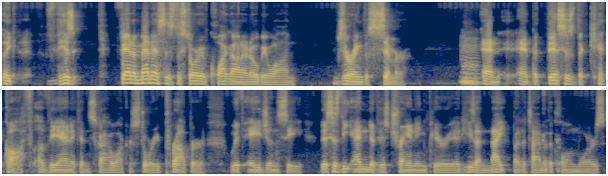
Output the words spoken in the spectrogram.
like his phantom menace is the story of qui-gon and obi-wan during the simmer Mm. and and but this is the kickoff of the Anakin Skywalker story proper with agency. This is the end of his training period. He's a knight by the time of the Clone Wars.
